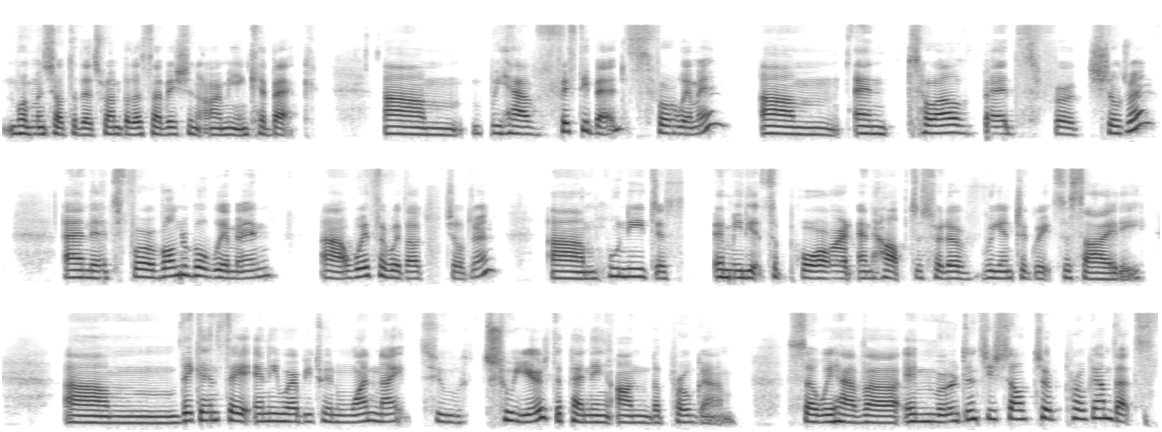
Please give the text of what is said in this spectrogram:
women's shelter that's run by the Salvation Army in Quebec. Um, we have 50 beds for women um, and 12 beds for children. And it's for vulnerable women uh, with or without children um, who need just immediate support and help to sort of reintegrate society. Um, they can stay anywhere between one night to two years, depending on the program. So we have a emergency shelter program that's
